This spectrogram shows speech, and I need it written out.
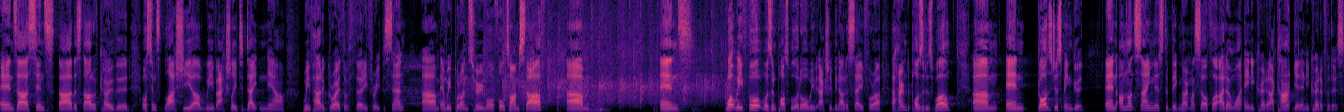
And uh, since uh, the start of COVID, or since last year, we've actually, to date now, we've had a growth of 33%. Um, and we've put on two more full time staff. And what we thought was impossible at all, we've actually been able to save for a, a home deposit as well. Um, and God's just been good. And I'm not saying this to big note myself. Like, I don't want any credit. I can't get any credit for this.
